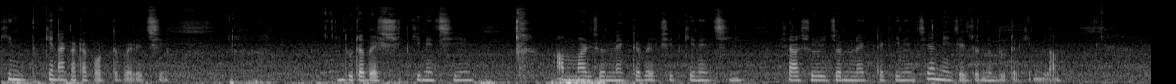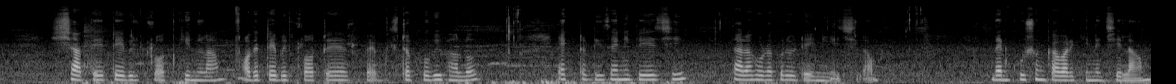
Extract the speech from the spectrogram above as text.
কিন- কেনাকাটা করতে পেরেছি। দুটো বেডশিট কিনেছি, আম্মার জন্য একটা বেডশিট কিনেছি, শাশুড়ির জন্য একটা কিনেছি আর নিজের জন্য দুটো কিনলাম। সাথে টেবিল ক্লথ কিনলাম। ওদের টেবিল ক্লথের ফ্যাব্রিক্সটা খুবই ভালো। একটা ডিজাইনই পেয়েছি, তাড়াহুড়া করে ওইটাই নিয়েছিলাম। দেন কুশন কাবার কিনেছিলাম।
